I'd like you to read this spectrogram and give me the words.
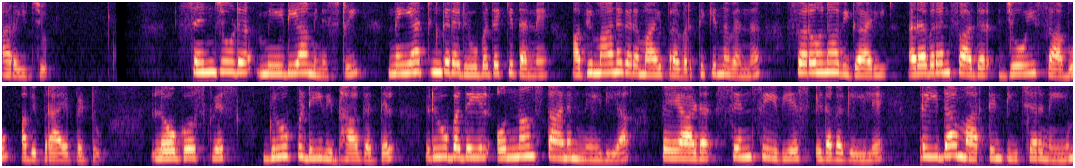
അറിയിച്ചു. സെഞ്ചൂട് മീഡിയ മിനിസ്ട്രി നെയ്യാറ്റിൻകര രൂപതയ്ക്ക് തന്നെ അഭിമാനകരമായി പ്രവർത്തിക്കുന്നുവെന്ന് ഫെറോന വികാരി റവറൻ ഫാദർ ജോയി സാബു അഭിപ്രായപ്പെട്ടു. ലോഗോസ് ക്വിസ് ഗ്രൂപ്പ് ഡി വിഭാഗത്തിൽ രൂപതയിൽ ഒന്നാം സ്ഥാനം നേടിയ പേയാട് സെന്റ് സേവിയേഴ്സ് ഇടവകയിലെ പ്രീത മാർട്ടിൻ ടീച്ചറിനെയും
